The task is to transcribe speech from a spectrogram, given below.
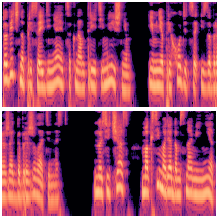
то вечно присоединяется к нам третьим лишним, и мне приходится изображать доброжелательность. Но сейчас Максима рядом с нами нет,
